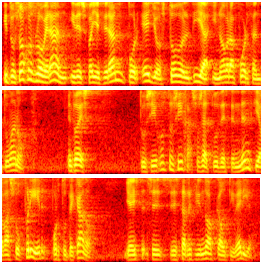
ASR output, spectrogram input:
y tus ojos lo verán y desfallecerán por ellos todo el día, y no habrá fuerza en tu mano. Entonces, tus hijos, tus hijas, o sea, tu descendencia va a sufrir por tu pecado. Y ahí se está refiriendo a cautiverio.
